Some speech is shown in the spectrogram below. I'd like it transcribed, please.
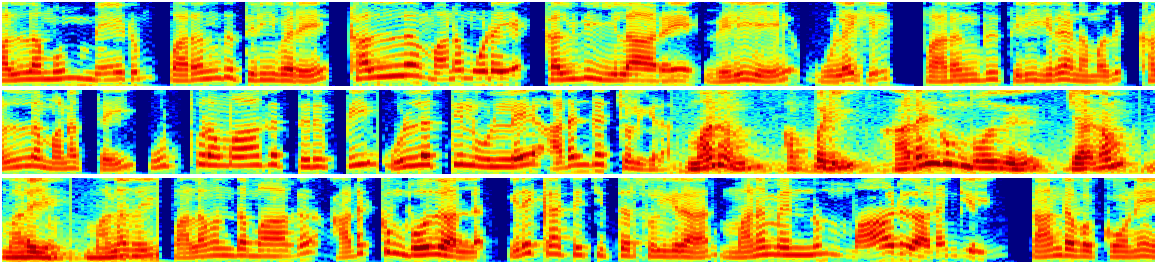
பள்ளமும் மேடும் பறந்து திரிவரே. கள்ள மனமுடைய கல்வி இலாரே. வெளியே உலகில் பறந்து திரிகிற நமது கள்ள மனத்தை உட்புறமாக திருப்பி உள்ளத்தில் உள்ளே அடங்கச் சொல்கிறார். மனம் அப்படி அடங்கும் போது ஜகம் மறையும். மனதை பலவந்தமாக அடக்கும் போது அல்ல. இடைக்காட்டு சித்தர் சொல்கிறார் மனமென்னும் மாடு அடங்கில் தாண்டவக்கோனே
